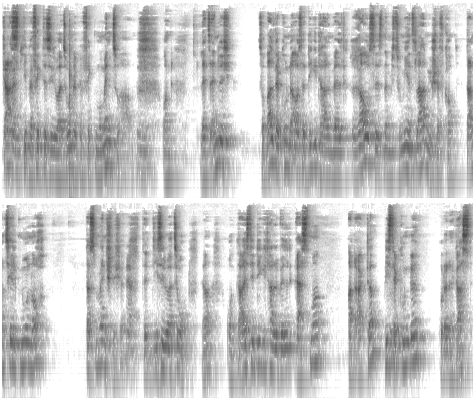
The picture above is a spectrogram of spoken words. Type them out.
Gast, Moment. die perfekte Situation, den perfekten Moment zu haben. Mhm. Und letztendlich Sobald der Kunde aus der digitalen Welt raus ist, nämlich zu mir ins Ladengeschäft kommt, dann zählt nur noch das Menschliche, ja. die, die, Situation. Ja? Und da ist die digitale Welt erstmal ad acta, bis der Kunde oder der Gast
